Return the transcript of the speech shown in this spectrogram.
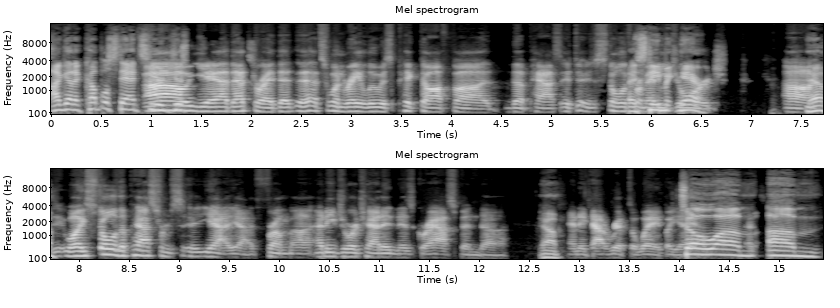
I got a couple stats here. Oh just, yeah, that's right. That that's when Ray Lewis picked off uh, the pass. It, it stole it from Steve Eddie McNair. George. Uh, yeah. Well, he stole the pass from yeah, yeah, from uh, Eddie George had it in his grasp and uh, yeah, and it got ripped away. But yeah. So um um,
